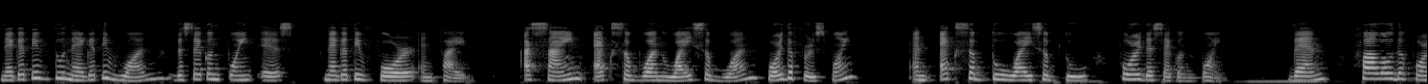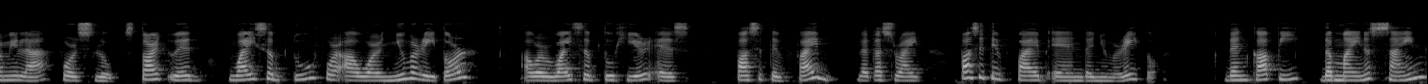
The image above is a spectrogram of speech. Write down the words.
negative 2, negative 1. The second point is negative 4 and 5. Assign x sub 1, y sub 1 for the first point and x sub 2, y sub 2 for the second point. Then, follow the formula for slope. Start with y sub 2 for our numerator. Our y sub 2 here is positive 5. Let us write positive 5 in the numerator. Then copy the minus sign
